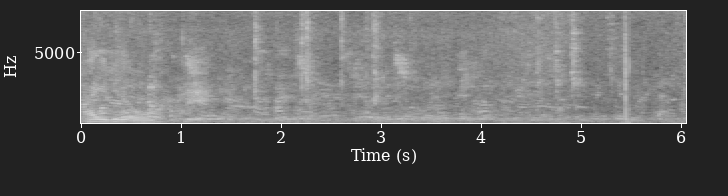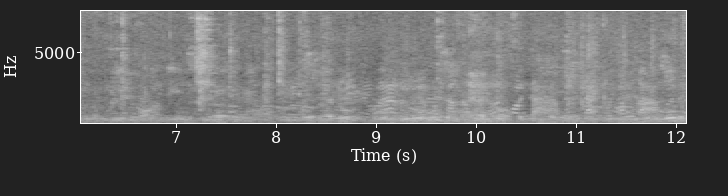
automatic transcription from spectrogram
ไทยวิดีโอ ก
